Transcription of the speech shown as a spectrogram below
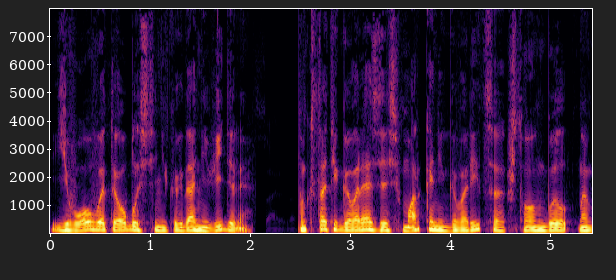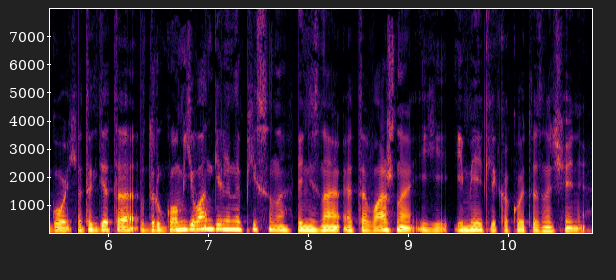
Его в этой области никогда не видели. Но, кстати говоря, здесь в Марка не говорится, что он был ногой. Это где-то в другом Евангелии написано. Я не знаю, это важно и имеет ли какое-то значение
